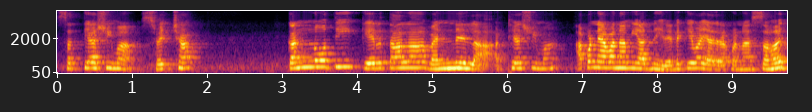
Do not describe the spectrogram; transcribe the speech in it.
સત્યાસીમાં સ્વેચ્છા, કન્નોતી, કેરતાલા, વેન્નેલા અઠ્યાસીમાં આપણને આવા નામ યાદ નહીં રહે, એટલે કેવા યાદ રાખવાના? Sahaj,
